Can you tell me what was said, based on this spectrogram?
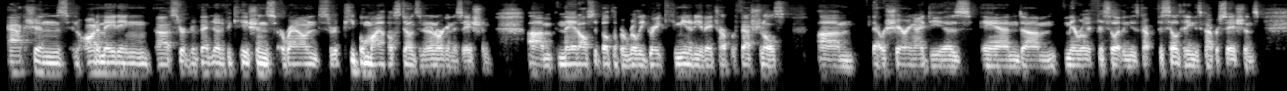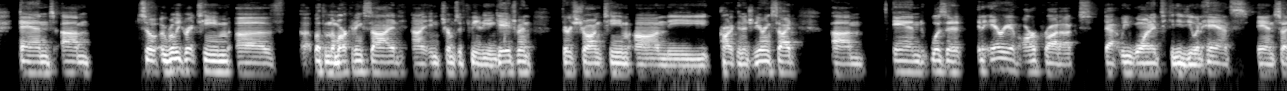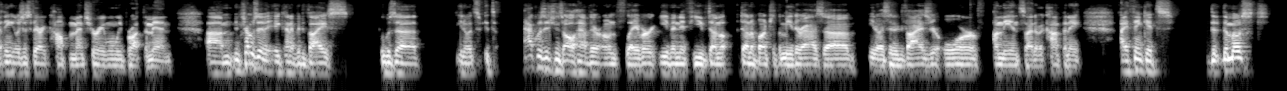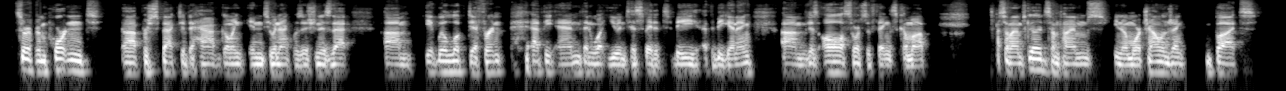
actions and automating uh, certain event notifications around sort of people milestones in an organization. Um, and they had also built up a really great community of HR professionals um, that were sharing ideas and, um, and, they're really facilitating these facilitating these conversations. And um, so, a really great team of uh, both on the marketing side uh, in terms of community engagement, very strong team on the product and engineering side. Um, and was a, an area of our product that we wanted to continue to enhance. And so I think it was just very complimentary when we brought them in. Um, in terms of a kind of advice, it was a, you know, it's it's acquisitions all have their own flavor, even if you've done done a bunch of them either as a you know as an advisor or on the inside of a company. I think it's the, the most sort of important uh, perspective to have going into an acquisition is that um, it will look different at the end than what you anticipate it to be at the beginning um, because all sorts of things come up. Sometimes good sometimes you know more challenging but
